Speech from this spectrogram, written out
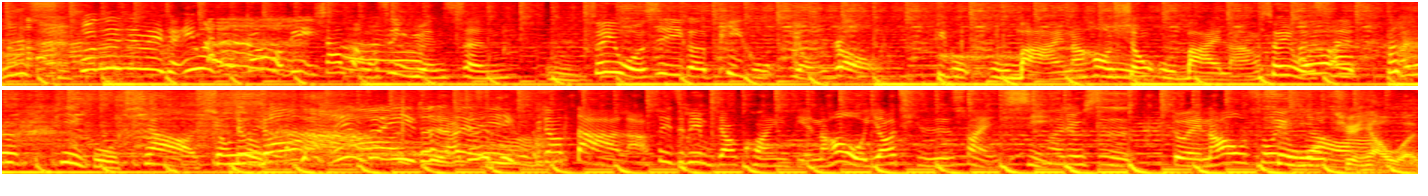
不是新梅姐，因为我刚好跟你相反，我是原生，嗯，所以我是一个屁股有肉，屁股五百，然后胸五百郎，所以我是他就屁股翘，胸有大。没有这个意思啊，就是屁股比较大啦，所以这边比较宽一点，然后我腰其实算细，那就是对，然后所以我炫耀文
